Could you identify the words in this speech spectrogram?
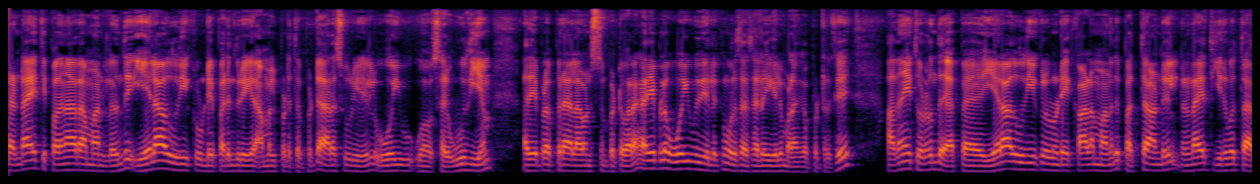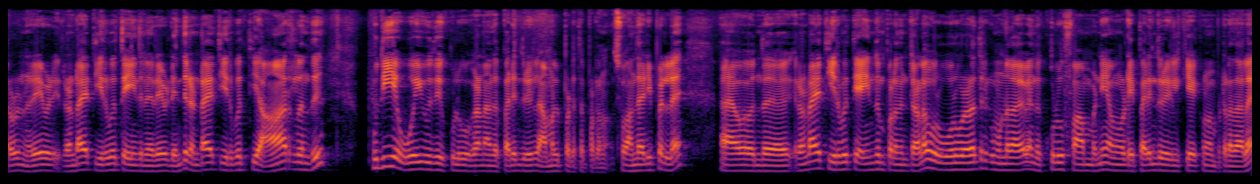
ரெண்டாயிரத்தி பதினாறாம் ஆண்டிலிருந்து ஏழாவது ஊதிய குழுடைய பரிந்துரைகள் அமல்படுத்தப்பட்டு அரசு ஊழியர்கள் ஓய்வு சாரி ஊதியம் அதே போல் பிற அலவன்ஸும் பட்டு வராங்க. அதே போல் ஓய்வூதியர்களுக்கும் ஒரு சில சலுகைகளும் வழங்கப்பட்டிருக்கு. அதனைத் தொடர்ந்து அப்போ ஏழாவது ஊதிய காலமானது பத்து ஆண்டுகள் ரெண்டாயிரத்தி இருபத்தாறோடு நிறைவடை ரெண்டாயிரத்தி இருபத்தி ஐந்து நிறைவடைந்து ரெண்டாயிரத்தி இருபத்தி ஆறுலேருந்து புதிய ஓய்வூதிய குழுவுக்கான அந்த பரிந்துரைகள் அமல்படுத்தப்படணும். ஸோ அந்த அடிப்படையில் இந்த ரெண்டாயிரத்தி இருபத்தி ஐந்தும் பிறந்துட்டால ஒரு ஒரு வருடத்திற்கு முன்னதாகவே அந்த குழு ஃபார்ம் பண்ணி அவங்களுடைய பரிந்துரைகள் கேட்கணும் அப்படின்றதால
